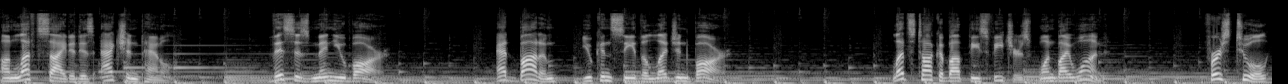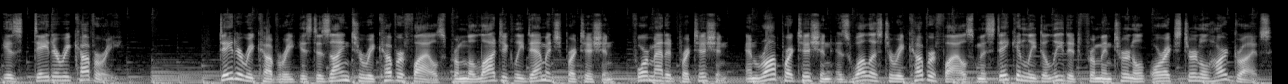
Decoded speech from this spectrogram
On left side it is action panel. This is menu bar. At bottom, you can see the legend bar. Let's talk about these features one by one. First tool is data recovery. Data recovery is designed to recover files from the logically damaged partition, formatted partition, and raw partition as well as to recover files mistakenly deleted from internal or external hard drives.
